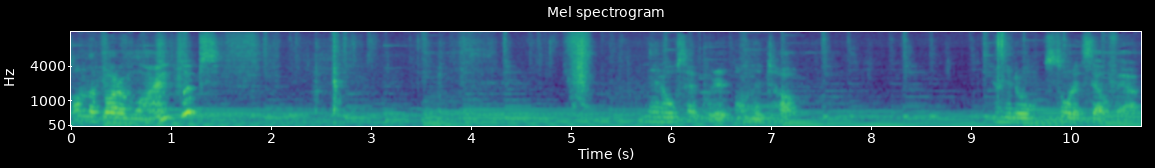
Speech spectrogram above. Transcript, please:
on the bottom line. Whoops. Then also put it on the top. And it'll sort itself out.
